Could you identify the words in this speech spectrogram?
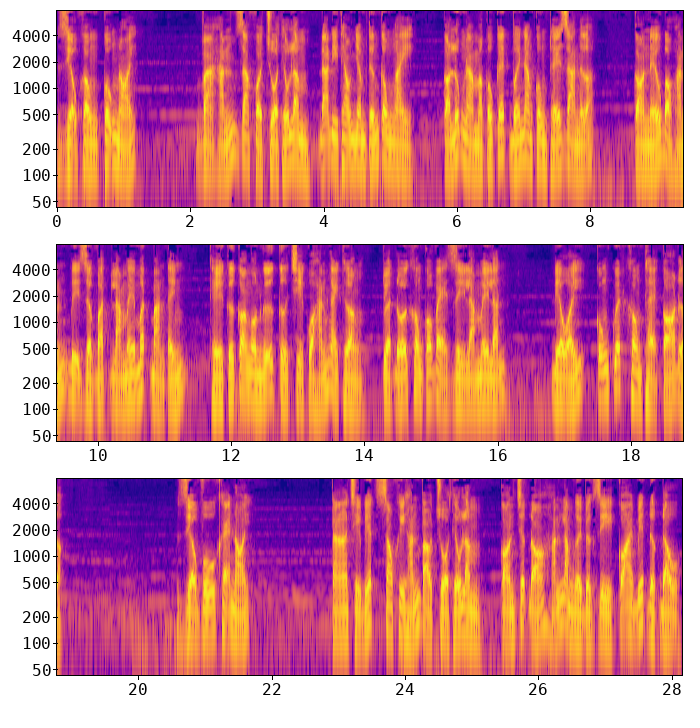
Diệu không cũng nói, Và hắn ra khỏi chùa Thiếu Lâm Đã đi theo nhâm tướng công ngay, Còn lúc nào mà cấu kết với Nam Cung Thế Gia nữa, Còn nếu bảo hắn bị dược vật làm mê mất bản tính, Thì cứ coi ngôn ngữ cử chỉ của hắn ngày thường Tuyệt đối không có vẻ gì là mê lẫn. Điều ấy cũng quyết không thể có được. Diệu Vũ khẽ nói, Ta chỉ biết sau khi hắn vào chùa Thiếu Lâm còn trước đó hắn làm người việc gì có ai biết được đâu.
